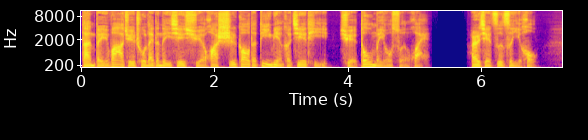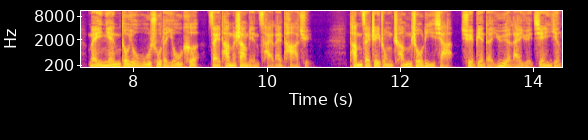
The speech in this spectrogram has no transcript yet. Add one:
但被挖掘出来的那些雪花石膏的地面和阶梯却都没有损坏，而且自此以后，每年都有无数的游客在它们上面踩来踏去。他们在这种承受力下却变得越来越坚硬。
